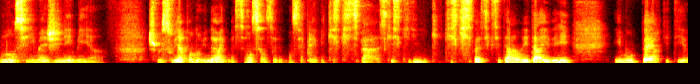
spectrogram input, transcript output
nous, on s'est imaginé, mais je me souviens pendant une heure avec ma sœur, on s'appelait mais qu'est-ce qui se passe? Qu'est-ce qui, se passe, etc. On est arrivé et, mon père, qui était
